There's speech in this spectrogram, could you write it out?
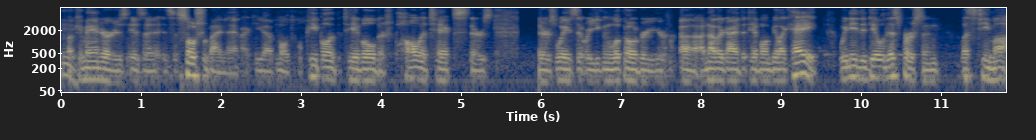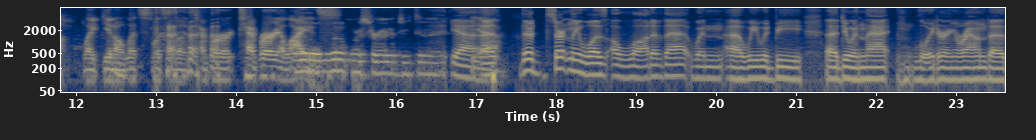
But Mhm. Commander is is a is a social dynamic. You have multiple people at the table. There's politics. There's there's ways that where you can look over your uh, another guy at the table and be like, hey, we need to deal with this person. Let's team up. Like you know, let's let's have a temporary temporary alliance A little, alliance. little more strategy to it. Yeah, Yeah. Uh, there certainly was a lot of that when uh, we would be uh, doing that, loitering around uh,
